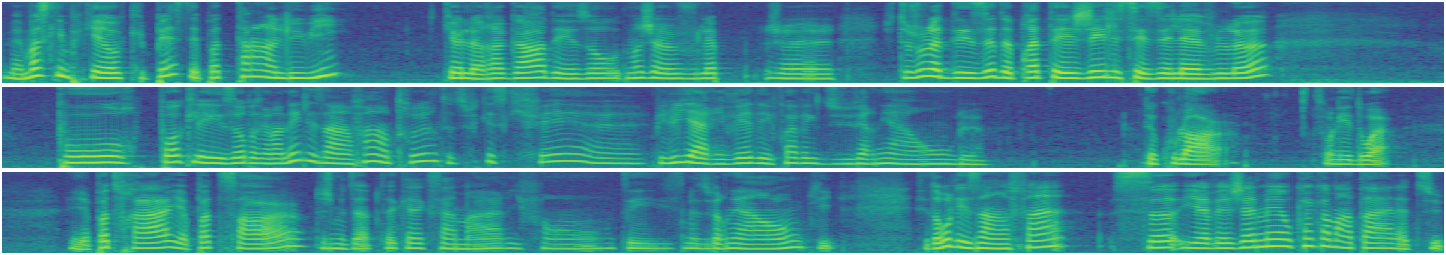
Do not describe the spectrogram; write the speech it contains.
mais moi, ce qui me préoccupait, c'était pas tant lui que le regard des autres. Moi, je voulais. J'ai toujours le désir de protéger ces élèves-là pour pas que les autres. Parce qu'à un moment donné, les enfants entre eux, t'as-tu vu qu'est-ce qu'il fait? Puis lui, il arrivait des fois avec du vernis à ongles de couleur sur les doigts. Il n'y a pas de frère, il n'y a pas de sœur. Je me disais, ah, peut-être qu'avec sa mère, ils font. Ils se mettent du vernis à ongles. Puis c'est drôle, les enfants, ça, il n'y avait jamais aucun commentaire là-dessus.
